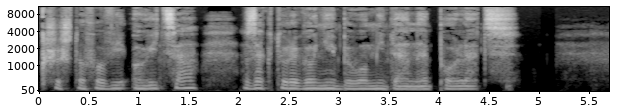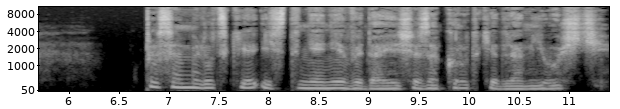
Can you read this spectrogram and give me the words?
Krzysztofowi ojca, za którego nie było mi dane polec. Czasem ludzkie istnienie wydaje się za krótkie dla miłości.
